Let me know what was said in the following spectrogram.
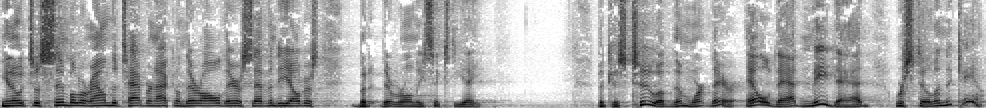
you know, to assemble around the tabernacle. And they're all there, 70 elders, but there were only 68 because two of them weren't there. Eldad and Medad were still in the camp.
